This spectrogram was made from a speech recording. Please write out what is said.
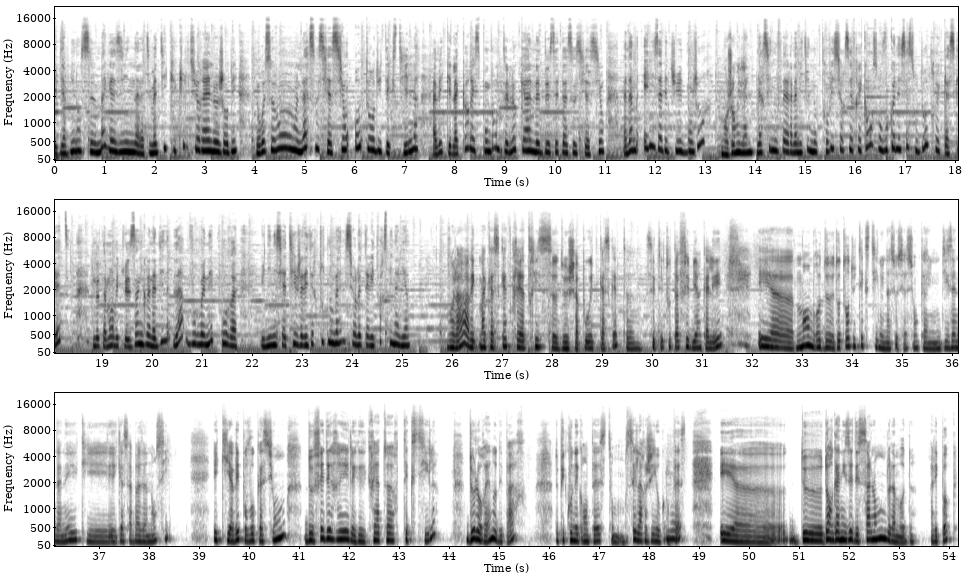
et bienvenue dans ce magazine à la thématique culturelle. Aujourd'hui, nous recevons l'association Autour du Textile avec la correspondante locale de cette association, Madame Elisabeth Jude. Bonjour. Bonjour Mylène. Merci de nous faire l'amitié de nous retrouver sur ces fréquences. On vous connaissait sous d'autres casquettes, notamment avec le Zinc Grenadine. Là, vous revenez pour une initiative, j'allais dire, toute nouvelle sur le territoire spinalien. Voilà, avec ma casquette créatrice de chapeaux et de casquettes, euh, c'était tout à fait bien calé. Et euh, membre d'Autour du Textile, une association qui a une dizaine d'années, qui, qui a sa base à Nancy et qui avait pour vocation de fédérer les créateurs textiles de Lorraine au départ. Depuis qu'on est Grand Est, on s'élargit au Grand Est et euh, d'organiser des salons de la mode à l'époque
